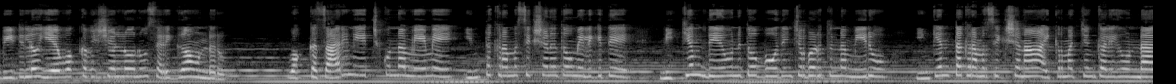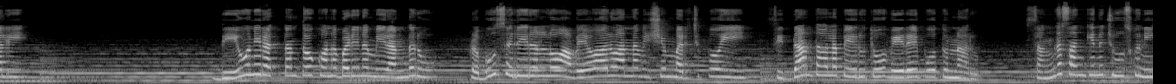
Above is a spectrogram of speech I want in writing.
వీటిలో ఏ ఒక్క విషయంలోనూ సరిగ్గా ఉండరు. ఒక్కసారి నేర్చుకున్న మేమే ఇంత క్రమశిక్షణతో మెలిగితే నిత్యం దేవునితో బోధించబడుతున్న మీరు ఇంకెంత క్రమశిక్షణ ఐకమత్యం కలిగి ఉండాలి? దేవుని రక్తంతో కొనబడిన మీరందరూ ప్రభు శరీరంలో అవయవాలు అన్న విషయం మర్చిపోయి సిద్ధాంతాల పేరుతో వేరైపోతున్నారు. సంఘ సంఖ్యను చూసుకుని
